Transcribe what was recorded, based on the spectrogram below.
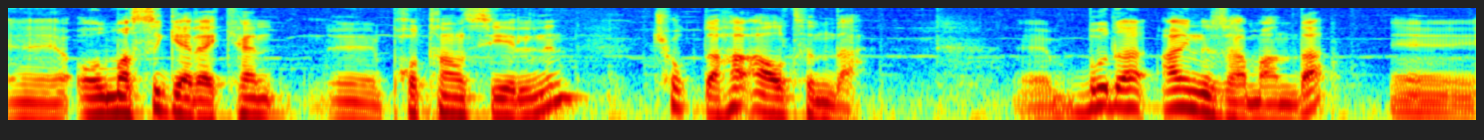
e, olması gereken e, potansiyelinin çok daha altında. E, bu da aynı zamanda e,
